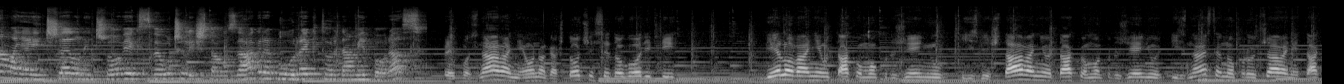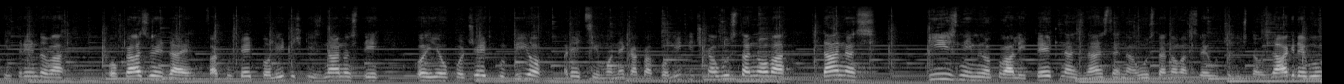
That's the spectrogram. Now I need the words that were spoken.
nama je i čelni čovjek sveučilišta u Zagrebu, rektor Damir Boras. Prepoznavanje onoga što će se dogoditi, djelovanje u takvom okruženju, izvještavanje u takvom okruženju i znanstveno proučavanje takvih trendova pokazuje da je Fakultet političkih znanosti koji je u početku bio recimo nekakva politička ustanova, danas iznimno kvalitetna znanstvena ustanova sveučilišta u Zagrebu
